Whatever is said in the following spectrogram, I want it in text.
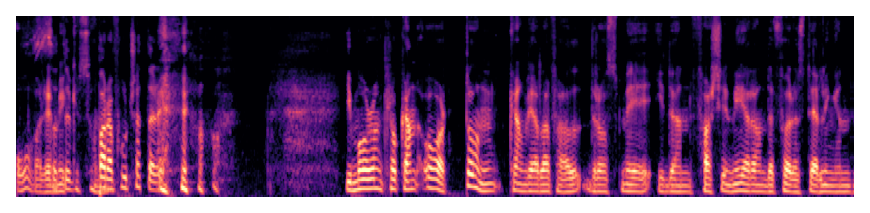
åh vad det är Så mycket det som... bara fortsätter. Imorgon klockan 18 kan vi i alla fall dras med i den fascinerande föreställningen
